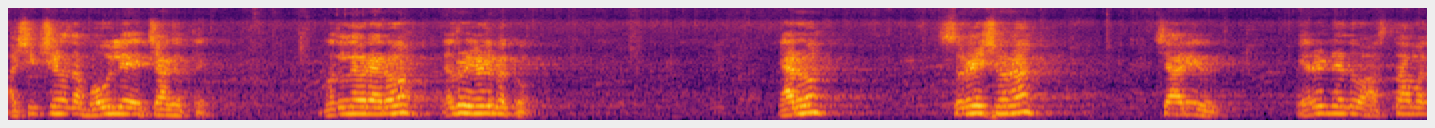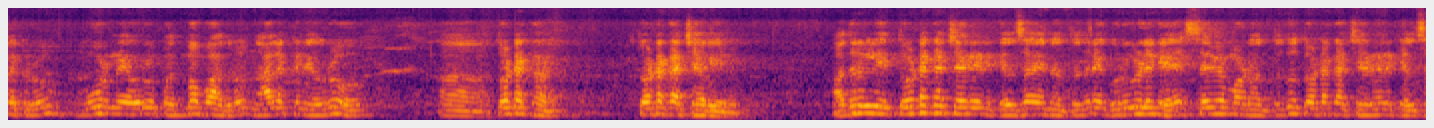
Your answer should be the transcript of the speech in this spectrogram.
ಆ ಶಿಕ್ಷಣದ ಮೌಲ್ಯ ಹೆಚ್ಚಾಗುತ್ತೆ. ಮೊದಲನೆಯವರು ಯಾರು? ಎಲ್ಲರೂ ಹೇಳಬೇಕು. ಯಾರು? ಸುರೇಶ್ವರ ಚಾರ್ಯರು. ಎರಡನೇದು ಅಸ್ತಾಮಲಕರು, ಮೂರನೆಯವರು ಪದ್ಮಪಾದರು, ನಾಲ್ಕನೆಯವರು ತೋಟಕ, ತೋಟಕಾಚಾರ್ಯರು. ಅದರಲ್ಲಿ ತೋಟಕಾಚಾರ್ಯರ ಕೆಲಸ ಏನಂತಂದರೆ ಗುರುಗಳಿಗೆ ಸೇವೆ ಮಾಡುವಂಥದ್ದು ತೋಟಕಾಚಾರ್ಯರ ಕೆಲಸ.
